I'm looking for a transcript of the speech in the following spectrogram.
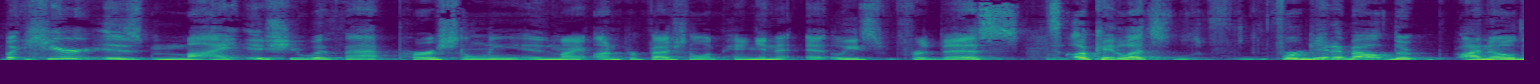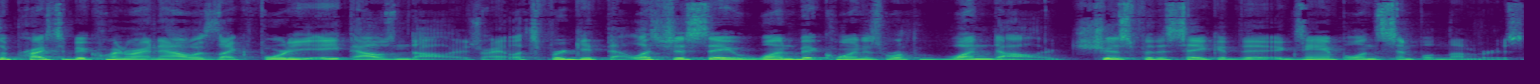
But here is my issue with that personally, in my unprofessional opinion, at least for this. Okay, let's forget about the. I know the price of Bitcoin right now is like forty-eight thousand dollars, right? Let's forget that. Let's just say one Bitcoin is worth one dollar, just for the sake of the example and simple numbers.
